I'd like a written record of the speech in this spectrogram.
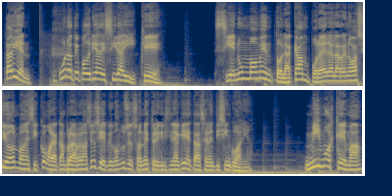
Está bien. Uno te podría decir ahí que si en un momento la cámpora era la renovación, vamos a decir, ¿cómo la cámpora de la renovación? Si el que conducen son Néstor y Cristina Kirchner está hace 25 años. Mismo esquema.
